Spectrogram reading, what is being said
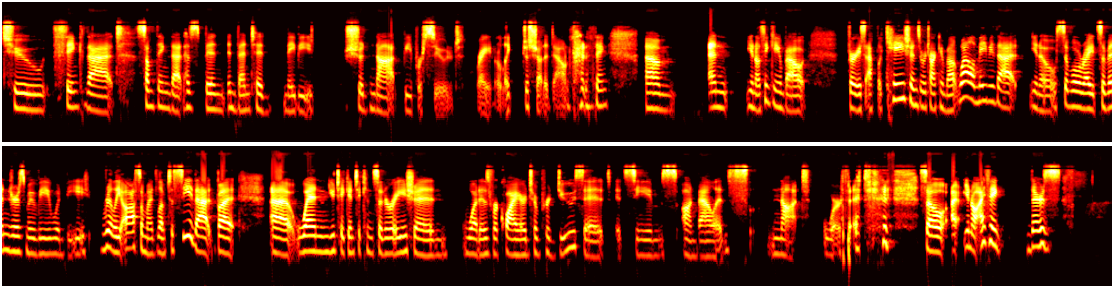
to think that something that has been invented maybe should not be pursued, right? Or like just shut it down kind of thing. Um, and, you know, thinking about various applications, we're talking about, well, maybe that, you know, civil rights Avengers movie would be really awesome. I'd love to see that. But uh, when you take into consideration what is required to produce it, it seems on balance not worth it. so, I, you know, I think there's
